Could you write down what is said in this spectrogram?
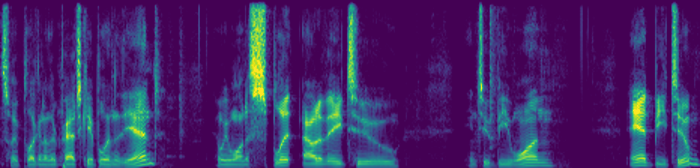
So I plug another patch cable into the end, and we want to split out of A2 into B1 and B2.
